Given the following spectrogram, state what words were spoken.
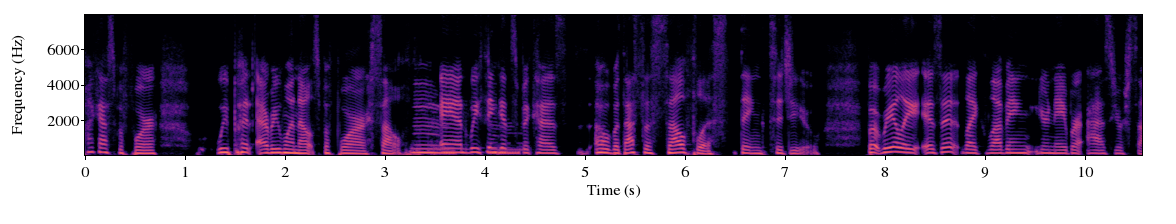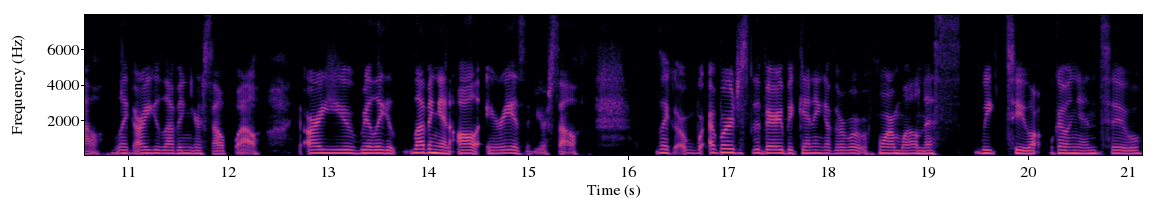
podcasts before. We put everyone else before ourselves, mm. and we think mm. it's because oh, but that's a selfless thing to do. But really, is it like loving your neighbor as yourself? Like, are mm-hmm. you loving yourself well? Are you really loving in all areas of yourself? Like we're just the very beginning of the reform wellness week two, going into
